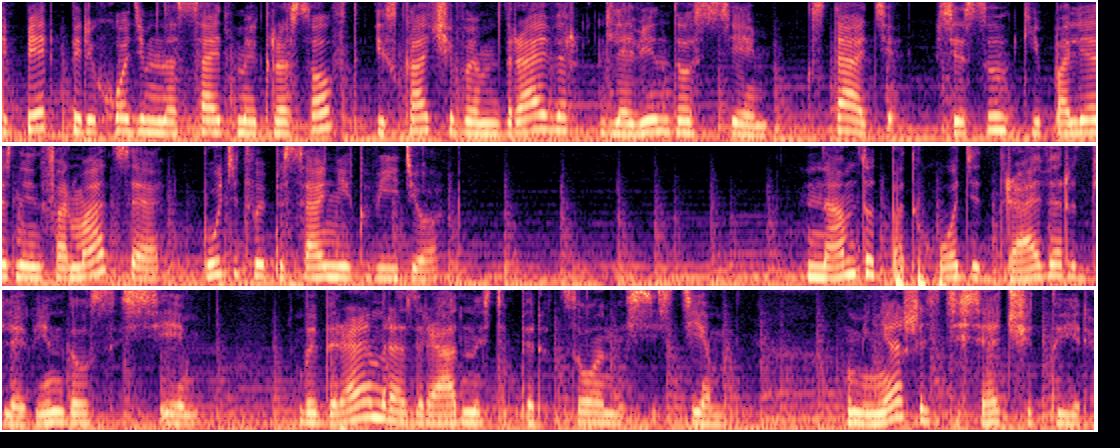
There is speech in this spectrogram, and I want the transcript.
Теперь переходим на сайт Microsoft и скачиваем драйвер для Windows 7. Кстати, все ссылки и полезная информация будет в описании к видео. Нам тут подходит драйвер для Windows 7. Выбираем разрядность операционной системы. У меня 64.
